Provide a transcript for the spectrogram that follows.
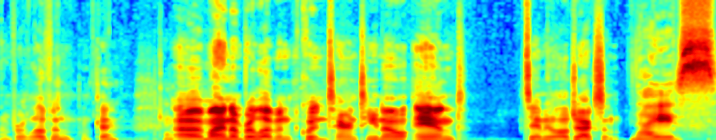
number eleven. Okay. Okay. Uh, my number eleven, Quentin Tarantino and Samuel L. Jackson. nice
